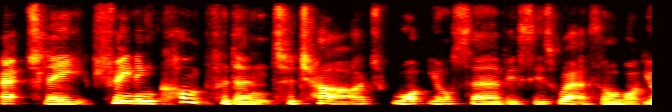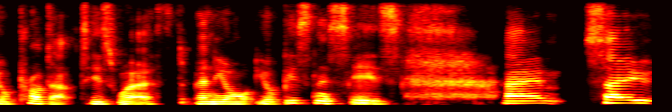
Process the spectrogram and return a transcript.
actually feeling confident to charge what your service is worth or what your product is worth, depending on what your business is. Um, so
